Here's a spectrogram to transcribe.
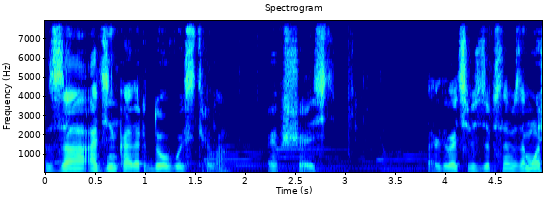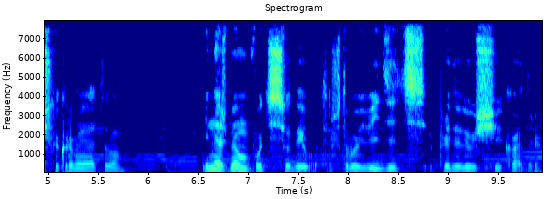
за один кадр до выстрела F6. Так, давайте везде поставим замочка, кроме этого. И нажмем вот сюда, вот, чтобы видеть предыдущие кадры.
